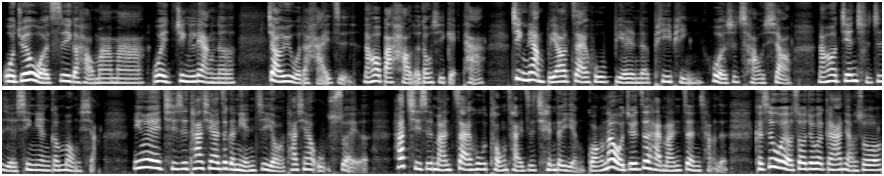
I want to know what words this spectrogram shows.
我觉得我是一个好妈妈，我也尽量呢。教育我的孩子，然后把好的东西给他，尽量不要在乎别人的批评或者是嘲笑，然后坚持自己的信念跟梦想。因为其实他现在这个年纪哦，他现在五岁了，他其实蛮在乎同才之间的眼光。那我觉得这还蛮正常的。可是我有时候就会跟他讲说，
